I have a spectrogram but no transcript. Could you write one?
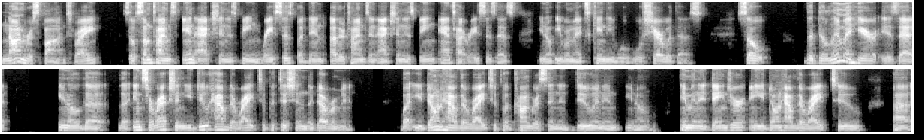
non-response, right? So sometimes inaction is being racist, but then other times inaction is being anti-racist, as you know, Ibram X. Kendi will, will share with us. So the dilemma here is that, you know, the, the insurrection, you do have the right to petition the government, but you don't have the right to put Congress in a due and in, you know, imminent danger, and you don't have the right to uh,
